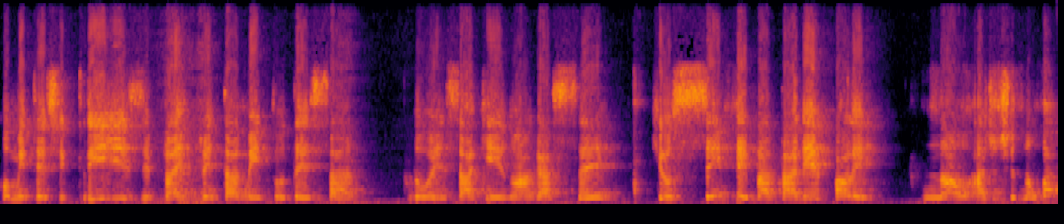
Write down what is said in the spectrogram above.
comitê de crise para enfrentamento dessa doença aqui no HC, que eu sempre batalhei e falei, não, a gente não vai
